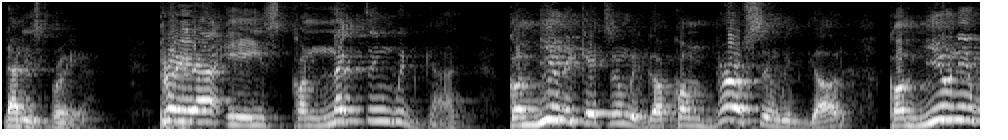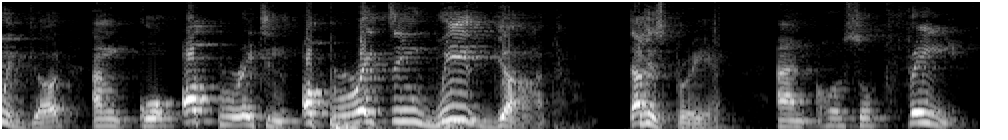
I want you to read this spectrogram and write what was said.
That is prayer. Prayer is connecting with God, communicating with God, conversing with God, communing with God, and cooperating, operating with God. That is prayer and also faith.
